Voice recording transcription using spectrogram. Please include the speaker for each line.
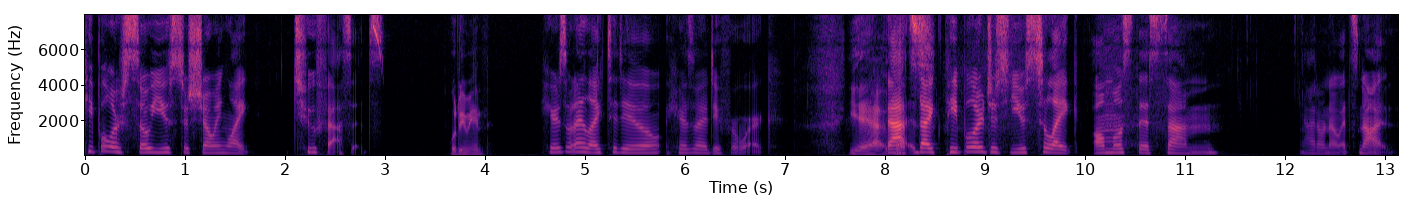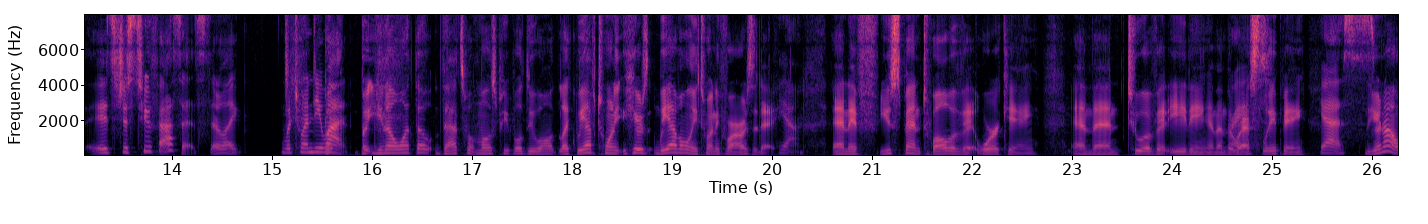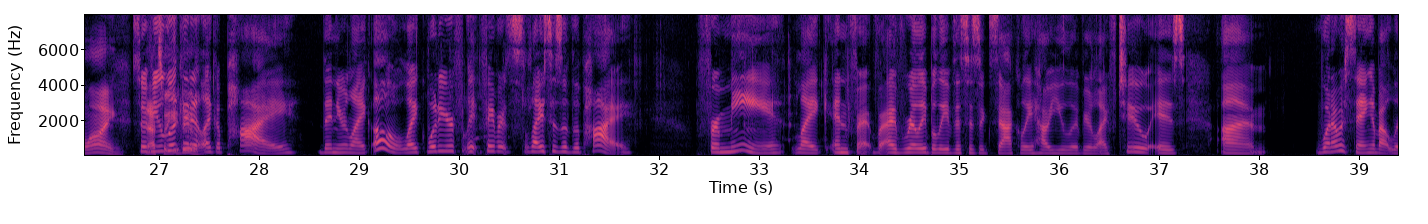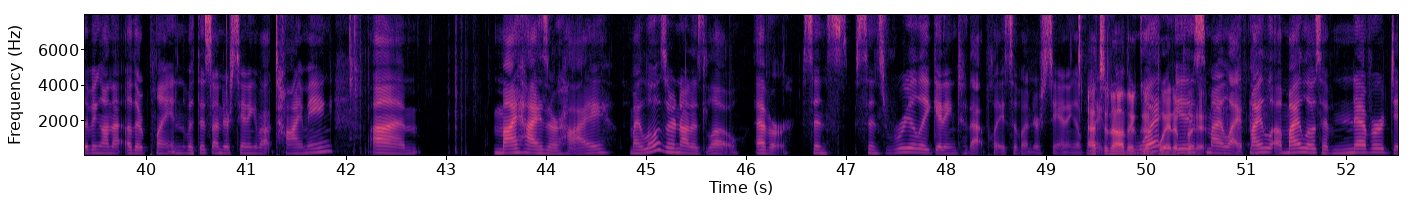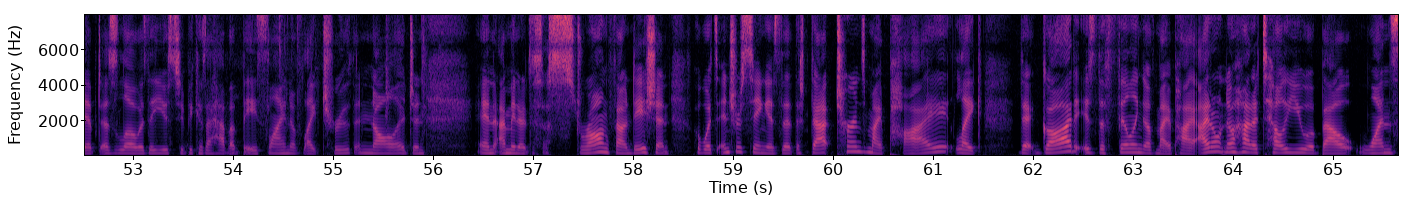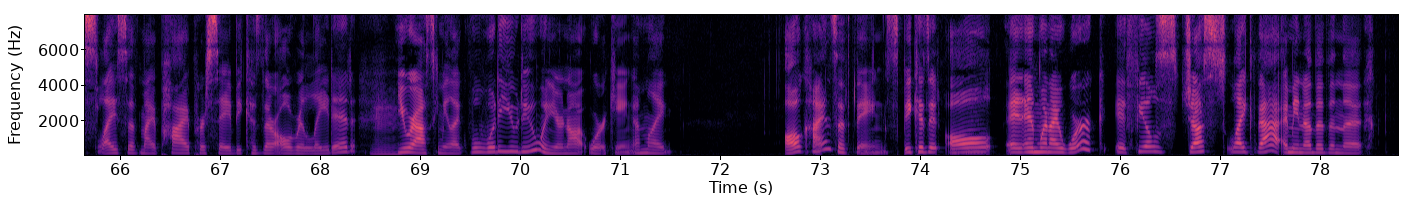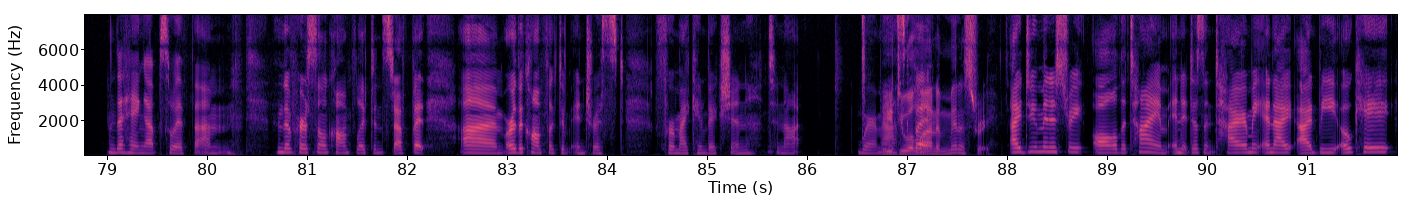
Speaker 1: people are so used to showing like two facets.
Speaker 2: What do you mean?
Speaker 1: Here's what I like to do. Here's what I do for work.
Speaker 2: Yeah,
Speaker 1: That
Speaker 2: that's-
Speaker 1: like people are just used to like almost this um I don't know, it's not it's just two facets. They're like which one do you
Speaker 2: but,
Speaker 1: want?
Speaker 2: But you know what though? That's what most people do. All like we have twenty. Here's we have only twenty four hours a day.
Speaker 1: Yeah.
Speaker 2: And if you spend twelve of it working, and then two of it eating, and then the rest sleeping,
Speaker 1: Yes.
Speaker 2: you're not lying.
Speaker 1: So if you look at it like a pie, then you're like, oh, like what are your f- favorite slices of the pie? For me, like, and for, I really believe this is exactly how you live your life too. Is um, what I was saying about living on that other plane with this understanding about timing. Um, my highs are high, my lows are not as low ever since since really getting to that place of understanding of
Speaker 2: That's
Speaker 1: like,
Speaker 2: another good way to put
Speaker 1: is
Speaker 2: it.
Speaker 1: my life. My my lows have never dipped as low as they used to because I have a baseline of like truth and knowledge and and I mean it's a strong foundation. But what's interesting is that that turns my pie like that God is the filling of my pie. I don't know how to tell you about one slice of my pie per se because they're all related.
Speaker 2: Mm.
Speaker 1: You were asking me like, "Well, what do you do when you're not working?" I'm like, all kinds of things because it all and, and when I work, it feels just like that. I mean, other than the the hangups with um the personal conflict and stuff, but um or the conflict of interest for my conviction to not wear a
Speaker 2: you
Speaker 1: mask.
Speaker 2: do a
Speaker 1: But
Speaker 2: lot of ministry.
Speaker 1: I do ministry all the time and it doesn't tire me and I I'd be okay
